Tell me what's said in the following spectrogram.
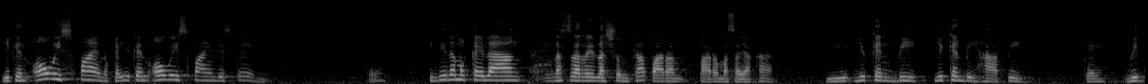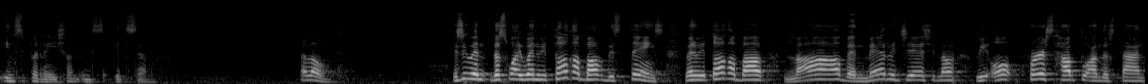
You can always find, okay? You can always find this thing. Hindi naman kailangan nasa relasyon ka para para masaya ka. You you can be you can be happy, okay? With inspiration in itself. Hello. You see, when, that's why when we talk about these things, when we talk about love and marriages, you know, we all first have to understand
